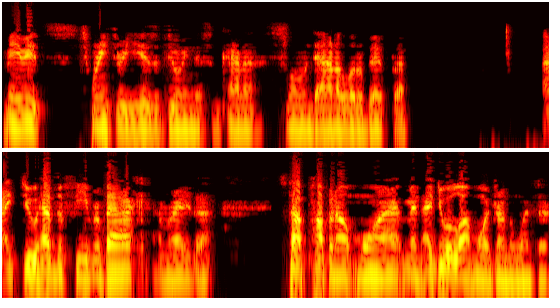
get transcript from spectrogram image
Maybe it's 23 years of doing this. I'm kind of slowing down a little bit, but I do have the fever back. I'm ready to stop pumping out more. I mean, I do a lot more during the winter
